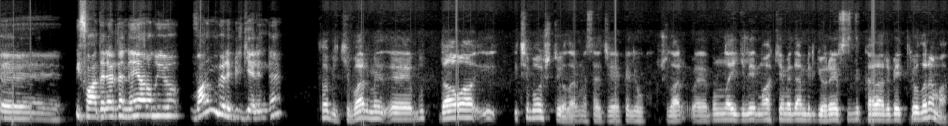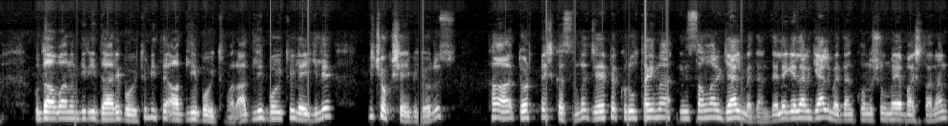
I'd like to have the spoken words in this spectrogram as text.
Ee, ifadelerde ne yer alıyor? Var mı böyle bilgi elinde? Tabii ki var. E, bu dava içi boş diyorlar. Mesela CHP'li hukukçular e, bununla ilgili mahkemeden bir görevsizlik kararı bekliyorlar ama bu davanın bir idari boyutu bir de adli boyutu var. Adli boyutuyla ilgili birçok şey biliyoruz. Ta 4-5 Kasım'da CHP kurultayına insanlar gelmeden, delegeler gelmeden konuşulmaya başlanan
